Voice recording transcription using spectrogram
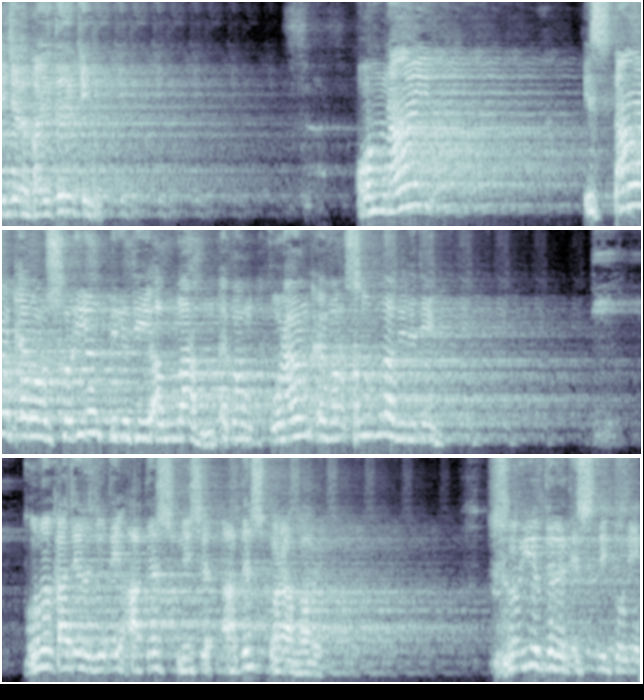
নিজের ভাইদেরকে অন্যায়, ইসলাম এবং শরীয়ত বিরোধী আল্লাহ এবং কোরআন এবং সুন্না বিরোধী কোন কাজের যদি আদেশ নিষেধ আদেশ করা হয়, শরীয়তের দৃষ্টিকোণে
